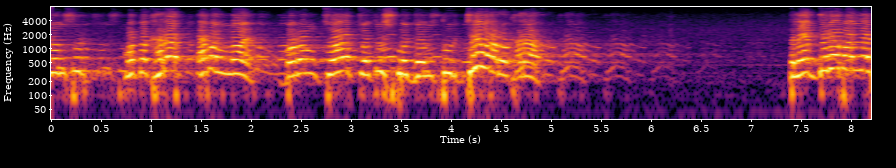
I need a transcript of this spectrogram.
জন্তুর মতো খারাপ এবং নয় বরং চতুষ্প জন্তুর চেয়েও আরও খারাপ। তাহলে এক জায়গায় বললেন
